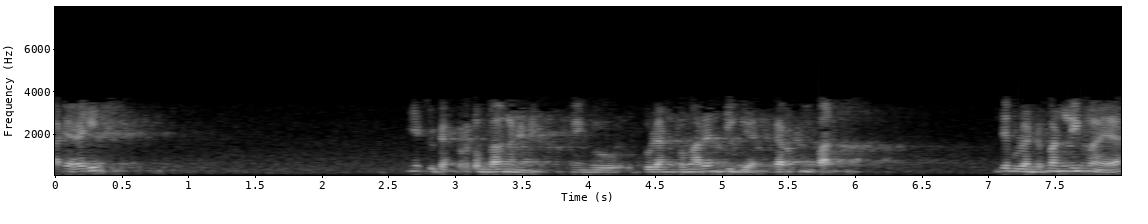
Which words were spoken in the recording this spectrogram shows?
Ada lagi? Ini sudah perkembangan ini. Minggu bulan kemarin tiga, sekarang empat. Nanti bulan depan lima ya.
